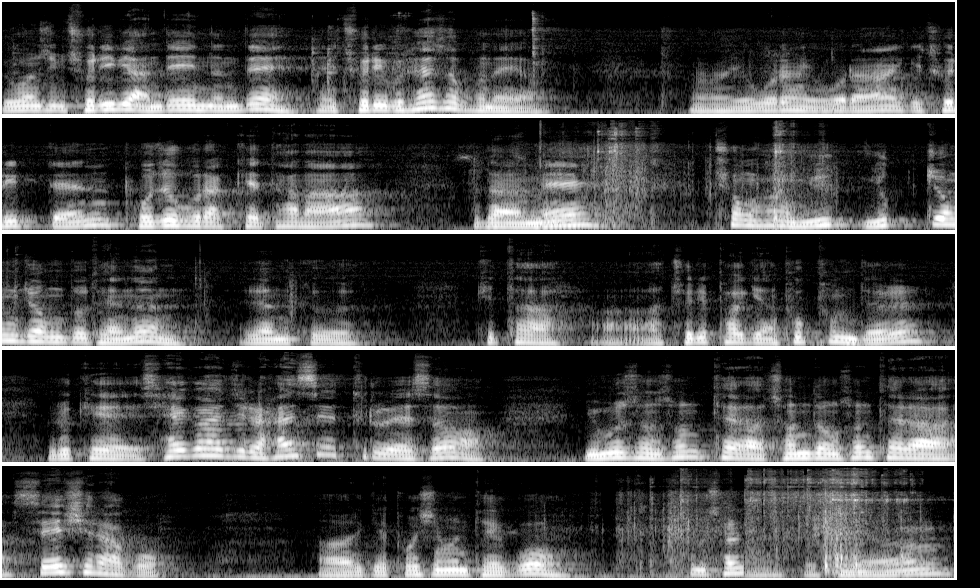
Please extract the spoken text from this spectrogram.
이건 지금 조립이 안 돼 있는데 예, 조립을 해서 보내요. 어, 요거랑 요거랑 이렇게 조립된 보조 브라켓 하나 그 다음에 총 한 6, 종 정도 되는 이런 그 기타 아, 조립하기 위한 부품들 이렇게 세 가지를 한 세트로 해서 유무선 손테라 전동 손테라 셋이라고 어, 이렇게 보시면 되고 좀 설, 보시면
